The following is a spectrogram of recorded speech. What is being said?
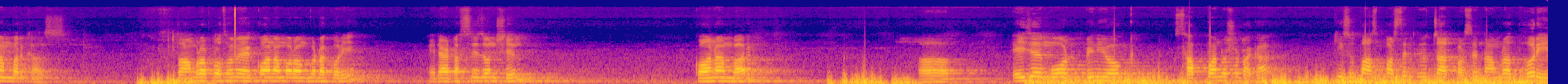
নাম্বার কাজ। তো আমরা প্রথমে ক নাম্বার অঙ্কটা করি। এটা একটা সৃজনশীল। ক নাম্বার এই যে মোট বিনিয়োগ ছাপ্পান্নশো টাকা, কিছু পাঁচ পার্সেন্ট, কিছু চার পার্সেন্ট, আমরা ধরি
